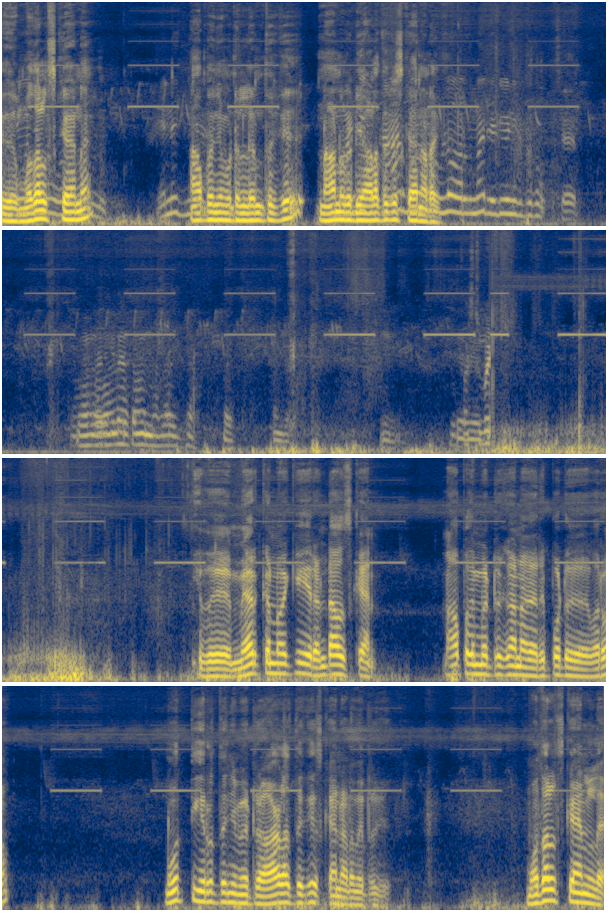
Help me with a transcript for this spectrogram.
இதை முதல் ஸ்கேனு நாற்பத்தஞ்சு மீட்டர் லென்த்துக்கு நானூறு அடி ஆழத்துக்கு ஸ்கேன் நடக்கும் இது மேற்கு நோக்கி ரெண்டாவது ஸ்கேன் நாற்பது மீட்டருக்கான ரிப்போர்ட்டு வரும். நூற்றி இருபத்தஞ்சி மீட்டர் ஆழத்துக்கு ஸ்கேன் நடந்துகிட்ருக்கு முதல் ஸ்கேனில்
